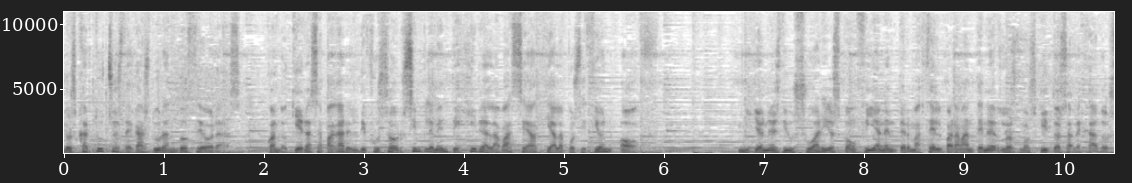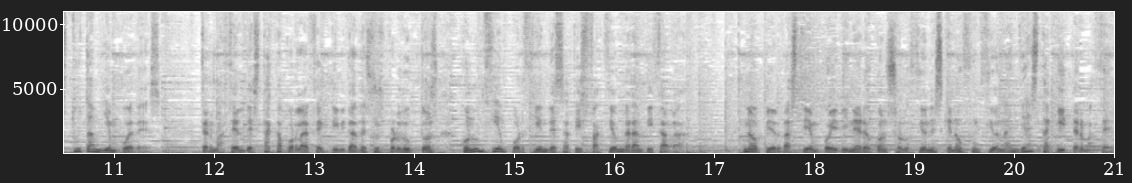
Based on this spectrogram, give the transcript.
Los cartuchos de gas duran 12 horas. Cuando quieras apagar el difusor, simplemente gira la base hacia la posición OFF. Millones de usuarios confían en Termacel para mantener los mosquitos alejados. Tú también puedes. Termacel destaca por la efectividad de sus productos con un 100% de satisfacción garantizada. No pierdas tiempo y dinero con soluciones que no funcionan. Ya está aquí Termacel.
